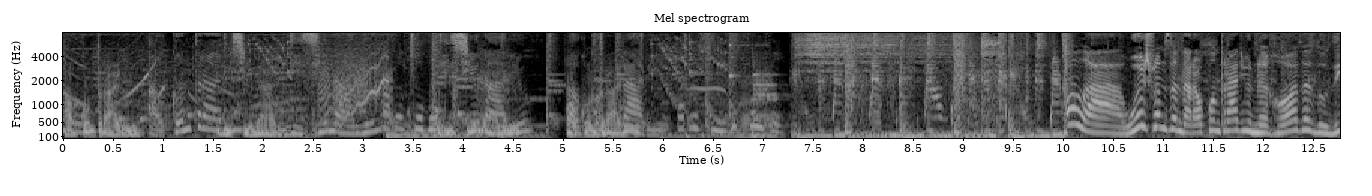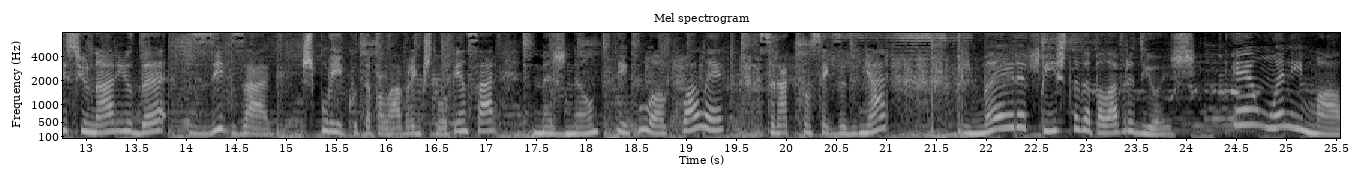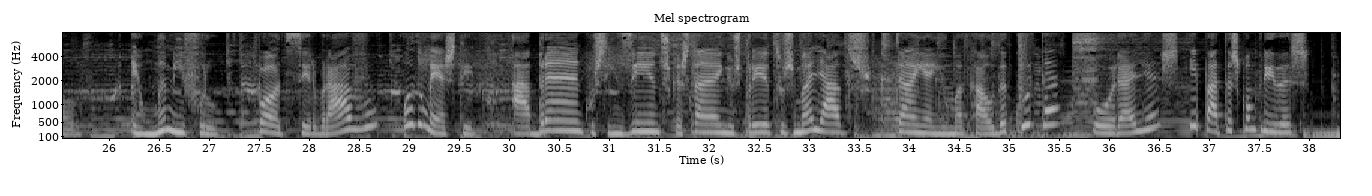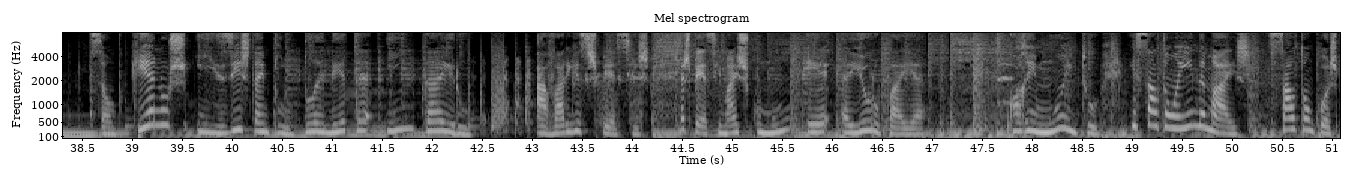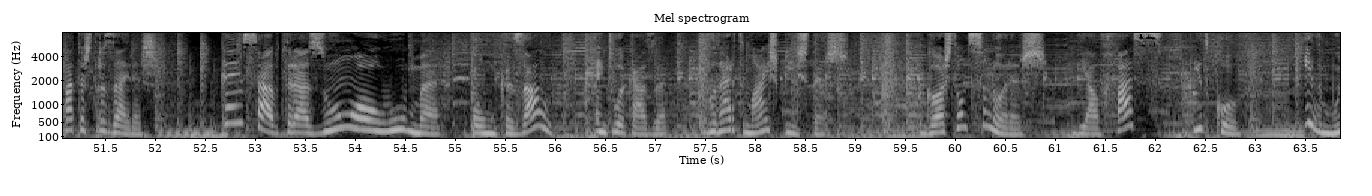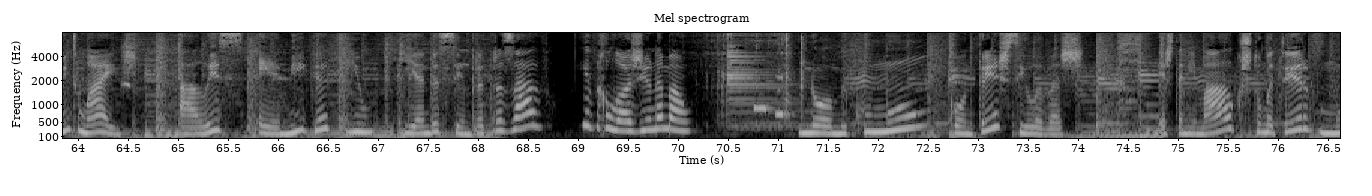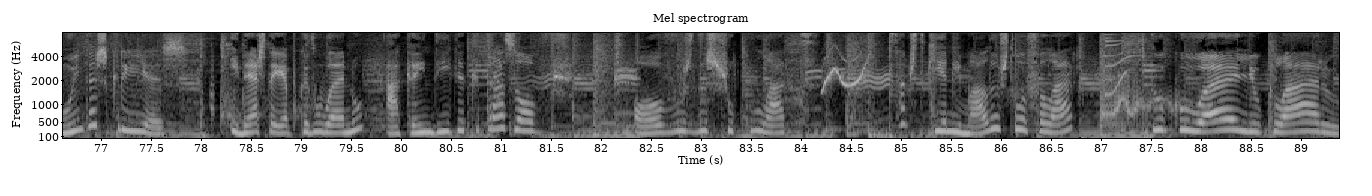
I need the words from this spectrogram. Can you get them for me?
Ao contrário. Ao contrário. Dicionário. Dicionário. Dicionário. Ao contrário. Olá! Hoje vamos andar ao contrário na roda do dicionário da Zig Zag. Explico-te a palavra em que estou a pensar, mas não te digo logo qual é. Será que consegues adivinhar? Primeira pista da palavra de hoje. É um animal. É um mamífero. Pode ser bravo ou doméstico. Há brancos, cinzentos, castanhos, pretos, malhados. Têm uma cauda curta, orelhas e patas compridas. São pequenos e existem pelo planeta inteiro. Há várias espécies. A espécie mais comum é a europeia. Correm muito e saltam ainda mais. Saltam com as patas traseiras. Quem sabe terás um ou uma ou um casal em tua casa. Vou dar-te mais pistas. Gostam de cenouras, de alface e de couve. E de muito mais. A Alice é amiga de um que anda sempre atrasado e de relógio na mão. Nome comum com três sílabas. Este animal costuma ter muitas crias. E nesta época do ano, há quem diga que traz ovos. Ovos de chocolate. Sabes de que animal eu estou a falar? Do coelho, claro!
